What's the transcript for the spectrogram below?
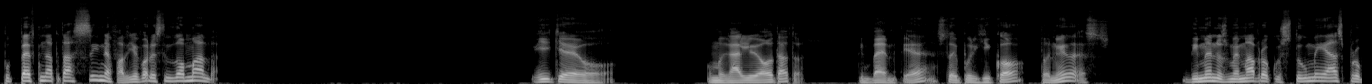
που πέφτουν από τα σύννεφα δύο φορές τη βδομάδα. Βγήκε ο, ο μεγαλειότατος την Πέμπτη, ε, στο Υπουργικό, τον είδες; Ντυμένος με μαύρο κουστούμι, άσπρο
